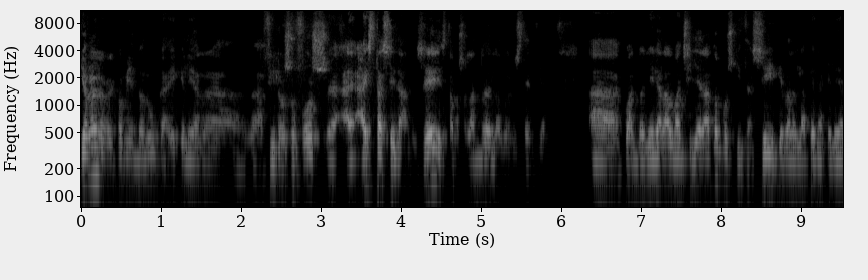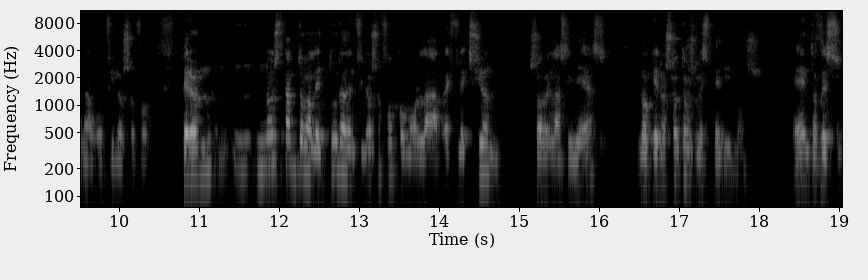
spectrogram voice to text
yo no le recomiendo nunca eh, que lean a, filósofos a, estas edades, eh, estamos hablando de la adolescencia. cuando llegan al bachillerato, pues quizás sí que vale la pena que lean a algún filósofo, pero no es tanto la lectura del filósofo como la reflexión sobre las ideas lo que nosotros les pedimos. Eh. Entonces,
